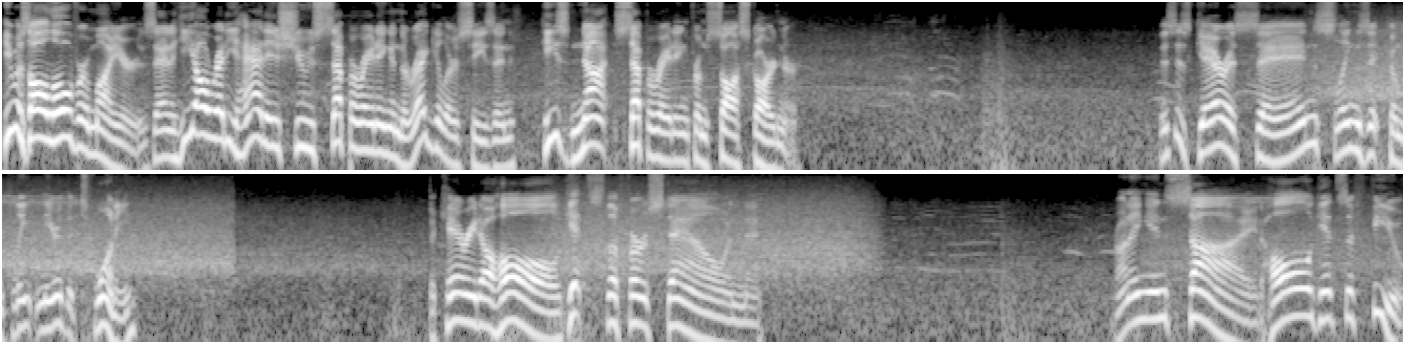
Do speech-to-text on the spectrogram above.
He was all over Meyers, and he already had his shoes separating in the regular season. He's not separating from Sauce Gardner. This is Garrison. Slings it complete near the 20. The carry to Hall gets the first down. Running inside. Hall gets a few.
